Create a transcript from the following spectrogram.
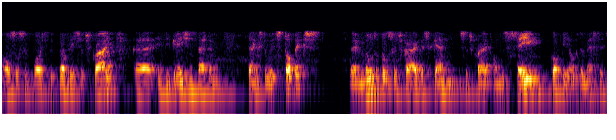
also supports the publish-subscribe uh, integration pattern thanks to its topics, where multiple subscribers can subscribe on the same copy of the message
